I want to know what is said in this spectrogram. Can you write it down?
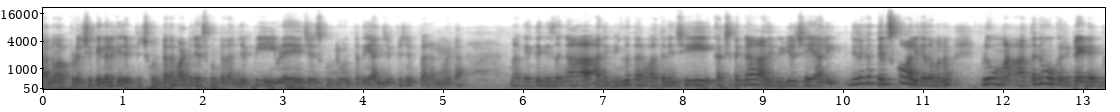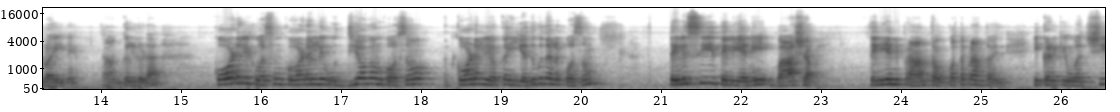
తను అప్పుడు వచ్చి పిల్లలకి చెప్పించుకుంటుందా వంట చేసుకుంటుందా అని చెప్పి ఈవిడే చేసుకుంటూ ఉంటుంది అని చెప్పి చెప్పారనమాట నాకైతే నిజంగా అది విన్న తర్వాత నుంచి ఖచ్చితంగా అది వీడియో చేయాలి. నిజంగా తెలుసుకోవాలి కదా మనం. ఇప్పుడు మా అతను ఒక రిటైర్డ్ ఎంప్లాయీనే ఆ అంకుల్ కూడా. కోడలి కోసం కోడలి ఉద్యోగం కోసం కోడలి యొక్క ఎదుగుదల కోసం తెలిసి తెలియని భాష తెలియని ప్రాంతం కొత్త ప్రాంతం ఇది. ఇక్కడికి వచ్చి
